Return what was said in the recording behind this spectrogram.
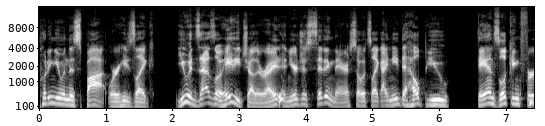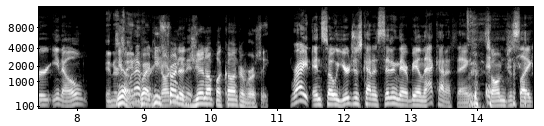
putting you in this spot where he's like, you and Zaslow hate each other, right? And you're just sitting there. So it's like, I need to help you. Dan's looking for, you know, Entertainment. Yeah, whatever, right. you He's know trying I to gin up a controversy. Right. And so you're just kind of sitting there being that kind of thing. So I'm just like,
